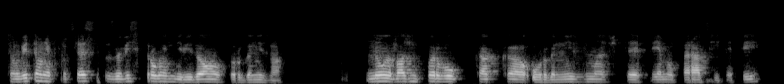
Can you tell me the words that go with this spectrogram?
Възстановителният процес зависи строго индивидуално от организма. Но е важно първо как организма ще приеме операциите ти,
